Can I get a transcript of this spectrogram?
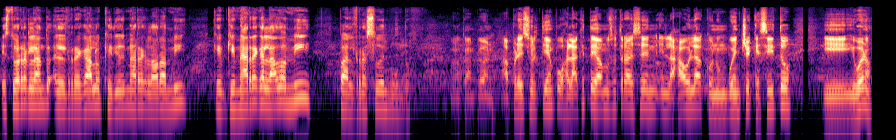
estoy arreglando el regalo que Dios me ha regalado a mí, que, que me ha regalado a mí para el resto del mundo. Bueno, campeón, aprecio el tiempo. Ojalá que te veamos otra vez en, en la jaula con un buen chequecito. Y, y bueno,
